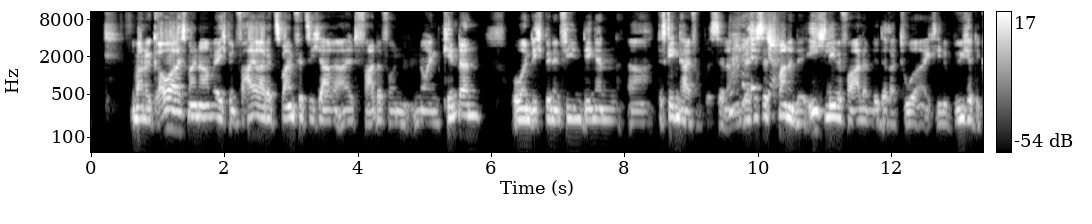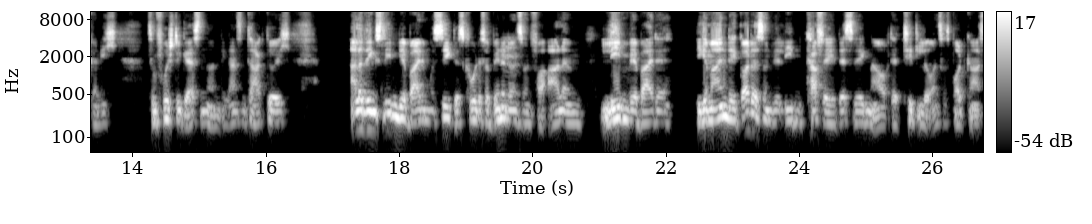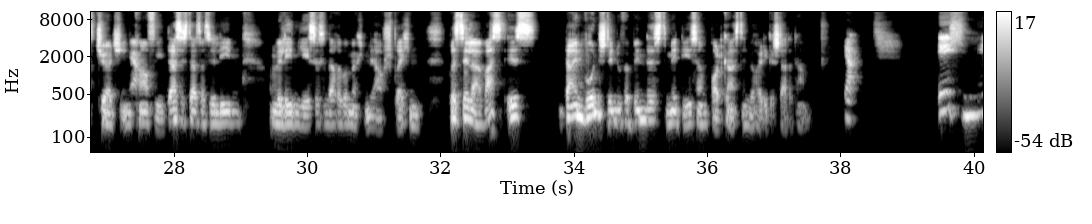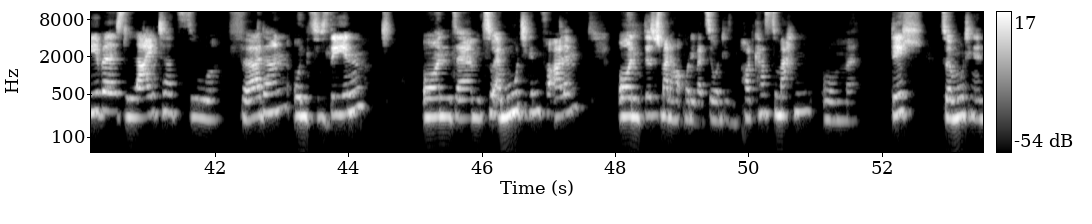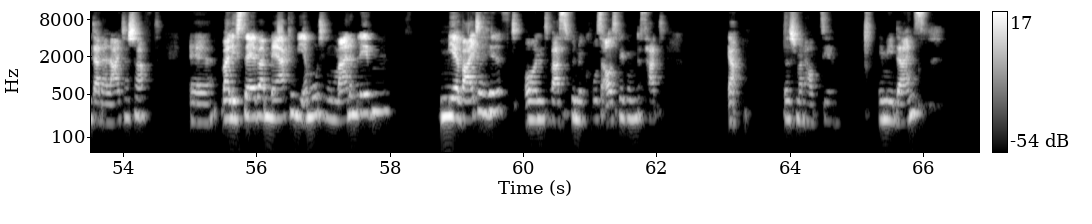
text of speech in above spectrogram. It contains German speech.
Emanuel Grauer ist mein Name. Ich bin verheiratet, 42 Jahre alt, Vater von neun Kindern und ich bin in vielen Dingen äh, das Gegenteil von Priscilla. Und das ist das Ja. Spannende. Ich liebe vor allem Literatur. Ich liebe Bücher, die kann ich zum Frühstück essen und den ganzen Tag durch. Allerdings lieben wir beide Musik, das ist cool, das verbindet Mhm. uns und vor allem lieben wir beide die Gemeinde Gottes und wir lieben Kaffee. Deswegen auch der Titel unseres Podcasts, Church in Ja. Coffee. Das ist das, was wir lieben und wir lieben Jesus und darüber möchten wir auch sprechen. Priscilla, was ist dein Wunsch, den du verbindest mit diesem Podcast, den wir heute gestartet haben? Ich liebe es, Leiter zu fördern und zu sehen und ähm, zu ermutigen vor allem. Und das ist meine Hauptmotivation, diesen Podcast zu machen, um dich zu ermutigen in deiner Leiterschaft, äh, weil ich selber merke, wie Ermutigung in meinem Leben mir weiterhilft und was für eine große Auswirkung das hat. Ja, das ist mein Hauptziel. Emi, deins?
